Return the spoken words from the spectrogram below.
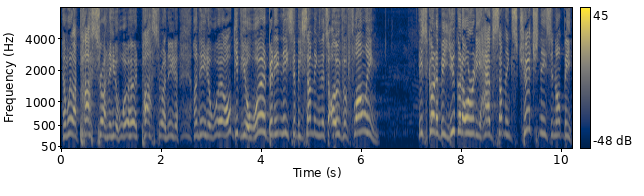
And we're like, Pastor, I need a word. Pastor, I need a, I need a word. I'll give you a word, but it needs to be something that's overflowing. It's got to be, you've got to already have something. Church needs to not be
